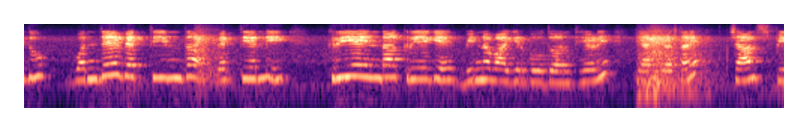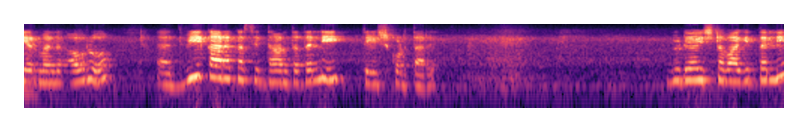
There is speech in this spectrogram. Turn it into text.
ಇದು ಒಂದೇ ವ್ಯಕ್ತಿಯಿಂದ ವ್ಯಕ್ತಿಯಲ್ಲಿ ಕ್ರಿಯೆಯಿಂದ ಕ್ರಿಯೆಗೆ ಭಿನ್ನವಾಗಿರ್ಬೋದು ಅಂತ ಹೇಳಿ ಯಾರು ಹೇಳ್ತಾರೆ? ಚಾರ್ಲ್ಸ್ ಪಿಯರ್ಮನ್ ಅವರು ದ್ವಿಕಾರಕ ಸಿದ್ಧಾಂತದಲ್ಲಿ ತಿಳಿಸ್ಕೊಡ್ತಾರೆ. ವಿಡಿಯೋ ಇಷ್ಟವಾಗಿದ್ದಲ್ಲಿ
